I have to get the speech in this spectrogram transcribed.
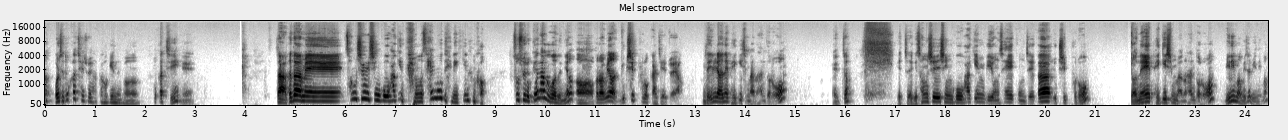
어? 월세 똑같이 해줘요. 아까 거기 있는 거. 똑같이. 예. 자, 그 다음에 성실신고 확인 비용은 세무대리 끼는 거. 수수료 꽤 나가거든요. 어, 그러면 60%까지 해줘요. 근데 1년에 120만원 한도로. 알겠죠? 알겠죠? 여기 성실신고 확인 비용 세액공제가 60%. 연에 120만원 한도로. 미니멈이죠, 미니멈.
